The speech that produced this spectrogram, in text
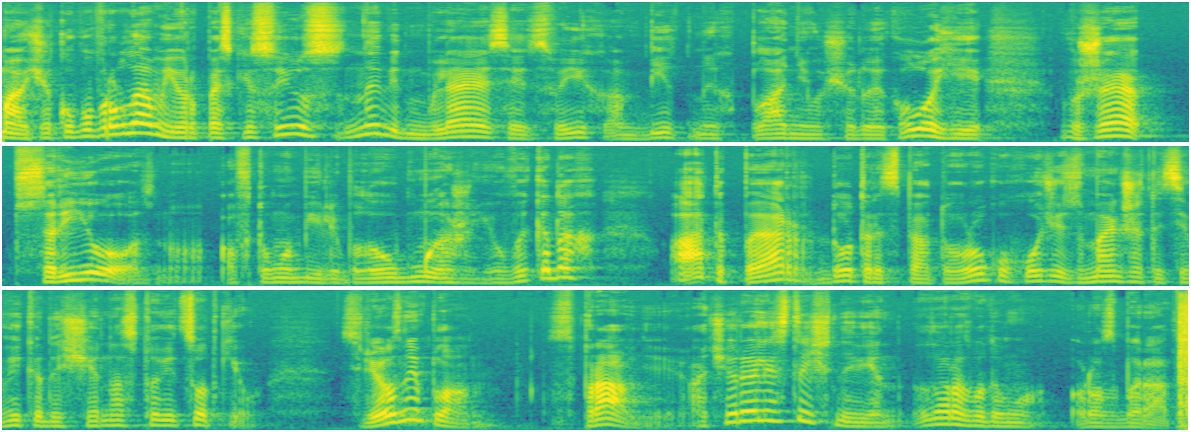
Маючи купу проблем, Європейський Союз не відмовляється від своїх амбітних планів щодо екології. Вже серйозно автомобілі були обмежені у викидах, а тепер до 35-го року хочуть зменшити ці викиди ще на 100%. Серйозний план? Справді, а чи реалістичний він? Зараз будемо розбирати.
